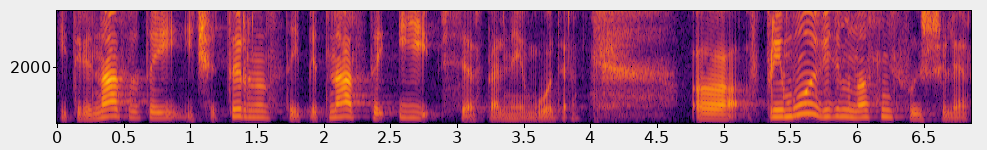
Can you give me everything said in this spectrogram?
и 13 и 14 и 15 и все остальные годы, э, впрямую, видимо, нас не слышали.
